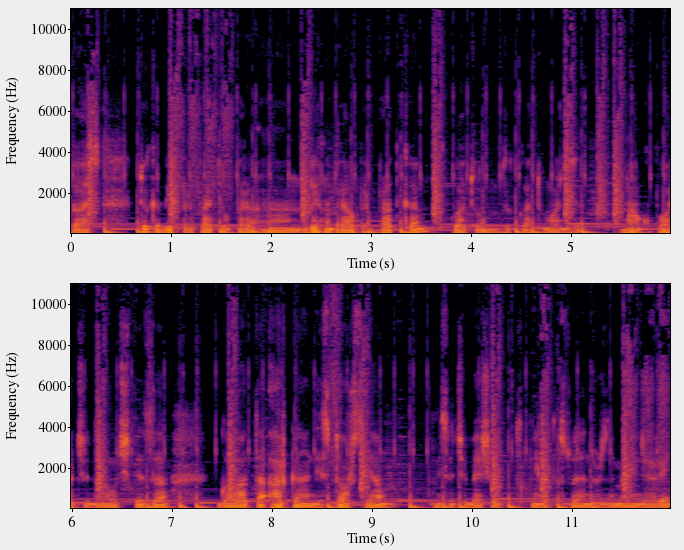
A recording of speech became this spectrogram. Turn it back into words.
Тоест, тук бих, бих направил препратка, която, за която може да малко повече да научите за главата Арка на дисторсия. Мисля, че беше от книгата Студент за менеджери.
